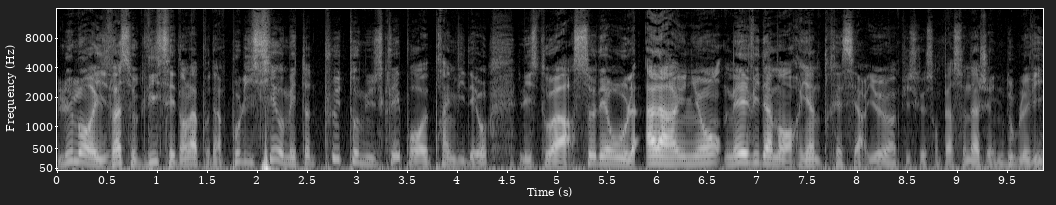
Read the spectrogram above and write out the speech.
L'humoriste va se glisser dans la peau d'un policier aux méthodes plutôt musclées pour euh, Prime Video. L'histoire se déroule à La Réunion, mais évidemment rien de très sérieux, hein, puisque son personnage a une double vie,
